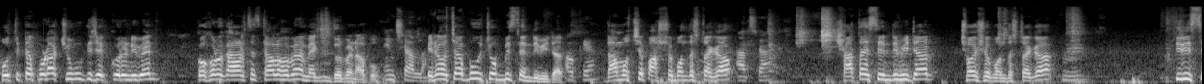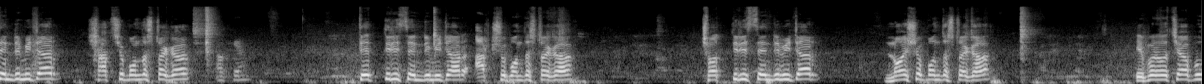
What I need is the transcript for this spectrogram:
প্রত্যেকটা প্রোডাক্ট চুমুকে চেক করে নেবেন কখনো কালার চেঞ্জ কালো হবে না ম্যাগনেট ধরবে না আপু। এটা হচ্ছে আপু চব্বিশ সেন্টিমিটার। দাম হচ্ছে পাঁচশো পঞ্চাশ টাকা। আচ্ছা। সাতাইশ সেন্টিমিটার ছয়শো পঞ্চাশ টাকা। তিরিশ সেন্টিমিটার সাতশো পঞ্চাশ টাকা। তেত্রিশ সেন্টিমিটার আটশো পঞ্চাশ টাকা ছত্রিশ সেন্টিমিটার নয়শো পঞ্চাশ টাকা। এরপর হচ্ছে আপু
